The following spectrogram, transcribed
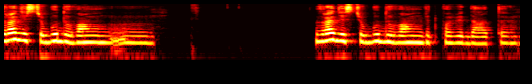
З радістю буду вам, з радістю буду вам відповідати.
